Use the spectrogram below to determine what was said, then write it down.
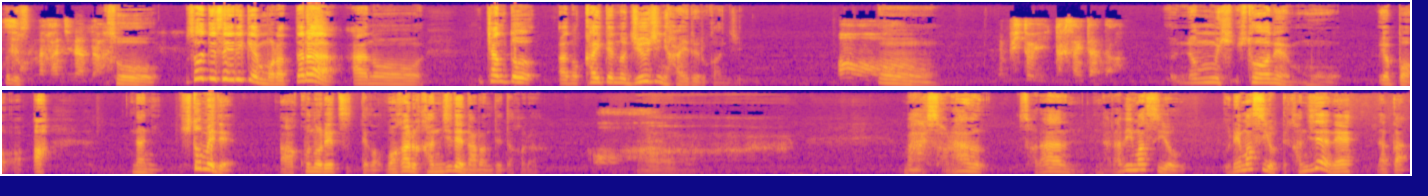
そんな感じなんだ。そう。それで整理券もらったら、あのーちゃんと、あの、開店の10時に入れる感じ。おお、うん。人たくさんいたんだ。人はね、もう、やっぱ、あ、何？一目で、あ、この列ってか、わかる感じで並んでたから。あーまあ、そら、そら、並びますよ。売れますよって感じだよね。なんか、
